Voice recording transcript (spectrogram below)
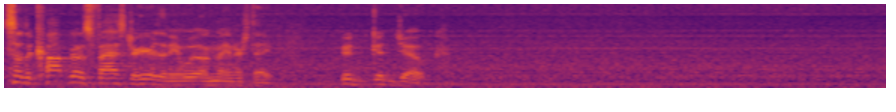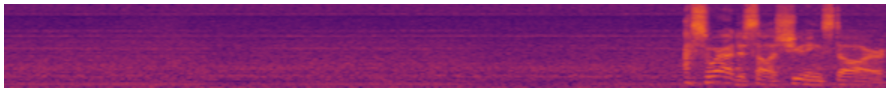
So the cop goes faster here than he will on the interstate. Good, good joke. I swear I just saw a shooting star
